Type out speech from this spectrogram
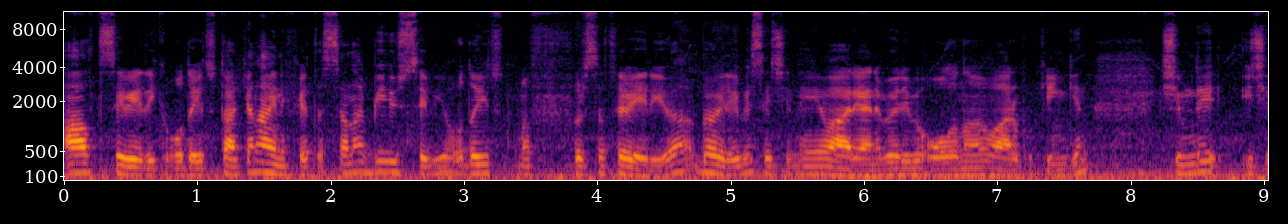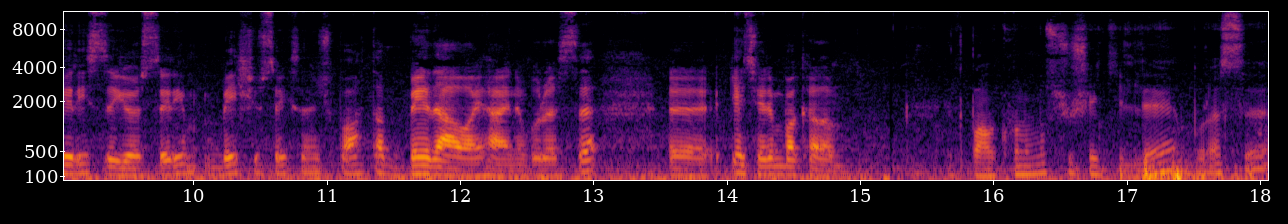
alt seviyedeki odayı tutarken aynı fiyata sana bir üst seviye odayı tutma fırsatı veriyor. Böyle bir seçeneği var yani böyle bir olanağı var Booking'in. Şimdi içeriği size göstereyim. 583 bahta bedava yani burası. Ee, geçelim bakalım. Evet, balkonumuz şu şekilde. Burası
